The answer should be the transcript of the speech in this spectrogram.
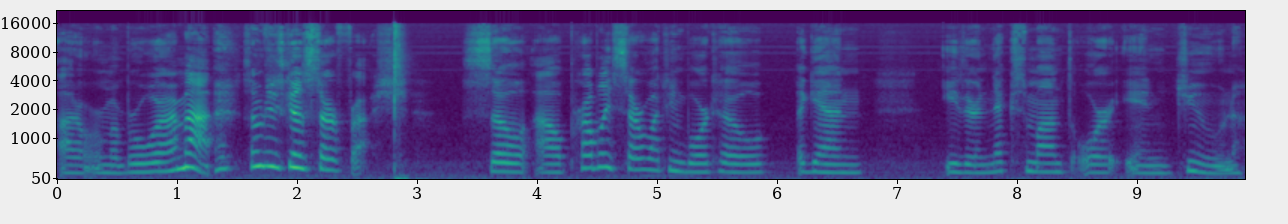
I don't remember where I'm at so I'm just going to start fresh. So I'll probably start watching Boruto again either next month or in June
